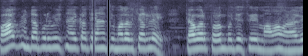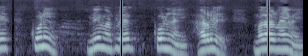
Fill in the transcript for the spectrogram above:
पाच मिनिटापूर्वीच नाही का त्याने तुम्हाला विचारले? त्यावर परमपूज्य श्री मामा म्हणाले कोणी? मी म्हटले कोण नाही हरले मला नाही माहीत.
